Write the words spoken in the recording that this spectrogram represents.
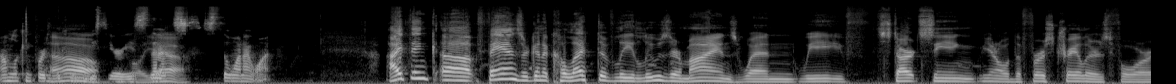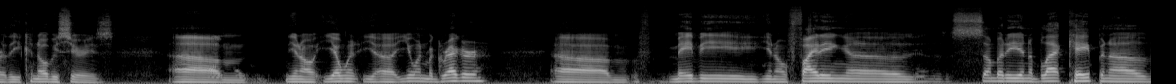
I'm looking forward to the Oh, Kenobi series. well, yeah. That's the one I want. I think uh, fans are going to collectively lose their minds when we f- start seeing, you know, the first trailers for the Kenobi series. Um, you know, Ewan, uh, Ewan McGregor, um, maybe you know, fighting uh, somebody in a black cape and a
